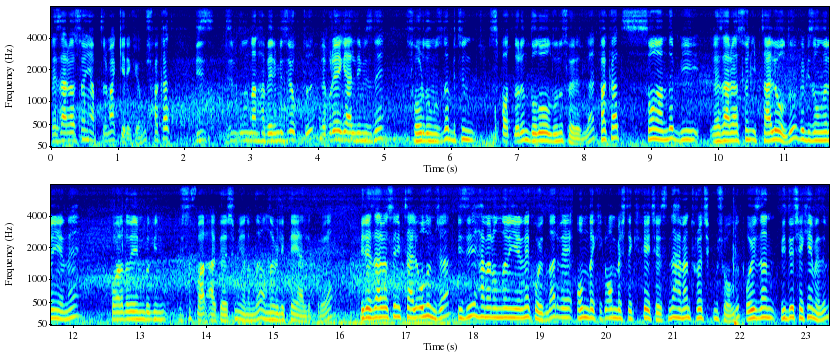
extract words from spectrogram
rezervasyon yaptırmak gerekiyormuş. Fakat biz bizim bundan haberimiz yoktu ve buraya geldiğimizde sorduğumuzda bütün spotların dolu olduğunu söylediler. Fakat son anda bir rezervasyon iptali oldu ve biz onların yerine bu arada benim bugün Yusuf var arkadaşım yanımda. Onunla birlikte geldik buraya. Bir rezervasyon iptali olunca bizi hemen onların yerine koydular ve 10 dakika 15 dakika içerisinde hemen tura çıkmış olduk. O yüzden video çekemedim.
